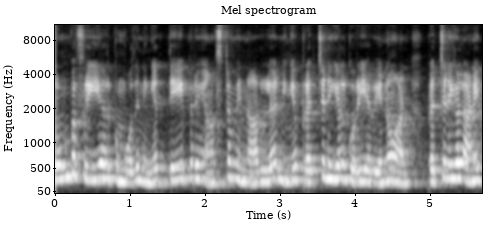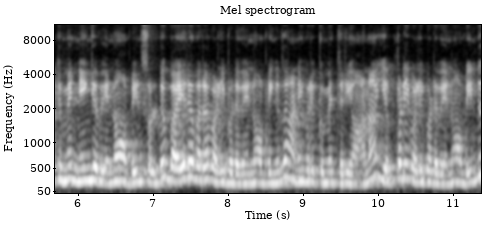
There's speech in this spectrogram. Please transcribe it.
ரொம்ப ஃப்ரீயாக இருக்கும்போது நீங்கள் தேய்பிரை அஷ்டமி நாளில் நீங்கள் பிரச்சனைகள் குறைய வேணும். பிரச்சனைகள் அனைத்துமே நீங்க வேணும் அப்படின்னு அப்படின்னு சொல்லிட்டு பைரவரை வழிபட வேணும் அப்படிங்கிறது அனைவருக்குமே தெரியும். ஆனால் எப்படி வழிபட வேணும் அப்படின்ட்டு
